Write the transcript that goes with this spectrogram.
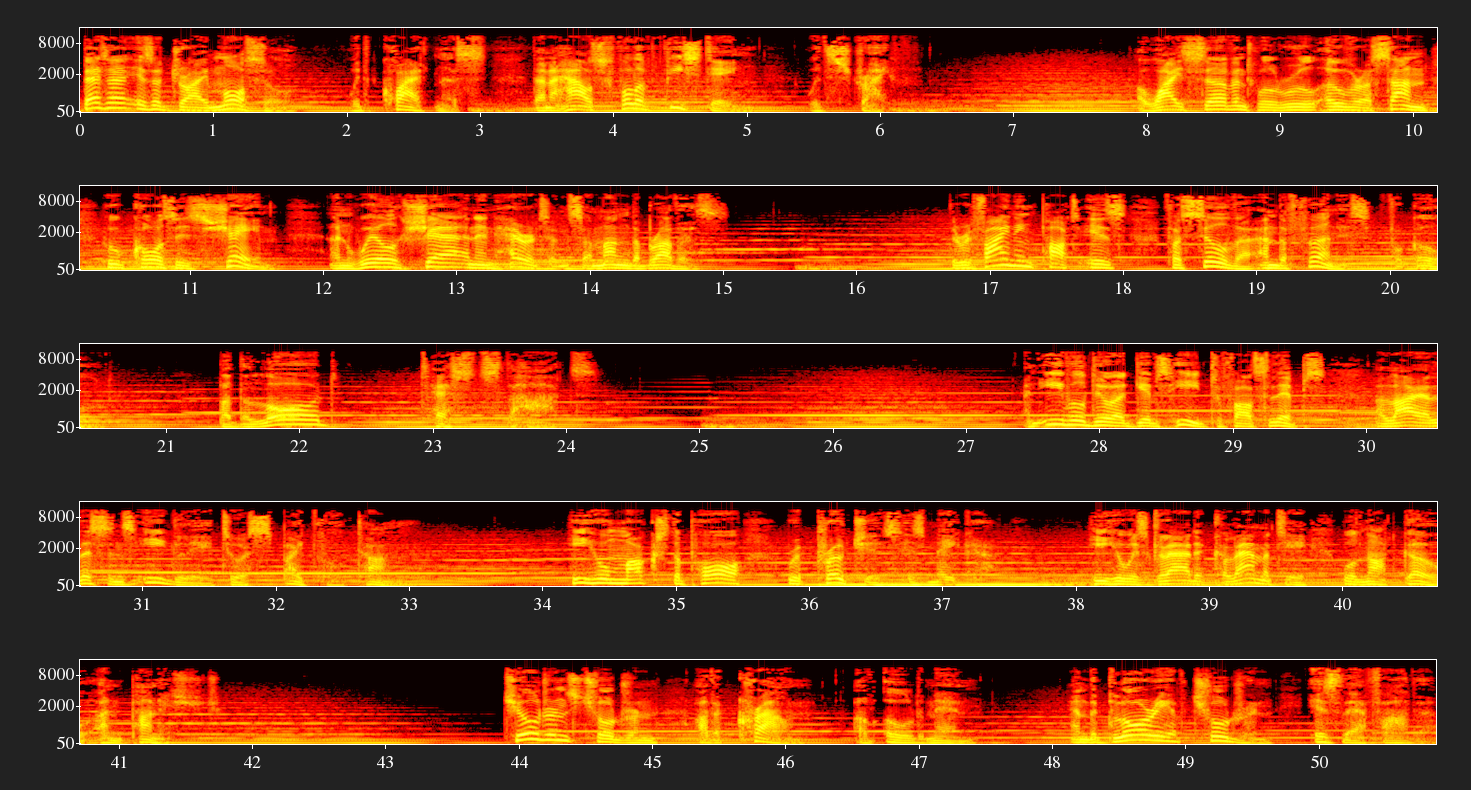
Better is a dry morsel with quietness than a house full of feasting with strife. A wise servant will rule over a son who causes shame and will share an inheritance among the brothers. The refining pot is for silver and the furnace for gold. But the Lord tests the hearts. An evildoer gives heed to false lips. A liar listens eagerly to a spiteful tongue. He who mocks the poor reproaches his maker. He who is glad at calamity will not go unpunished. Children's children are the crown of old men, and the glory of children is their father.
